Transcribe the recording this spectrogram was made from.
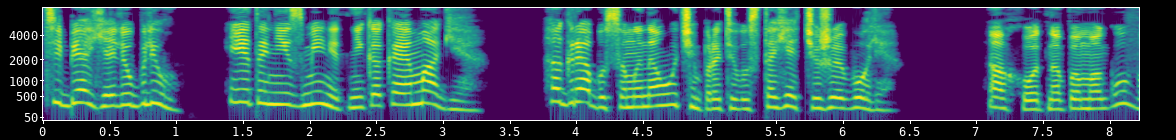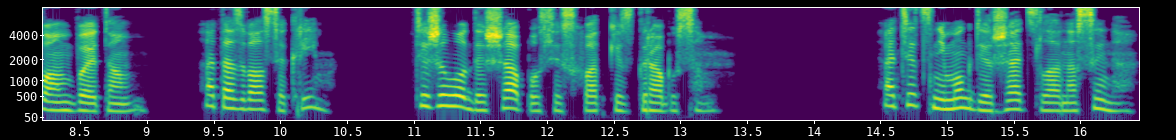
«Тебя я люблю, и это не изменит никакая магия. А Грабуса мы научим противостоять чужой воле». «Охотно помогу вам в этом», — отозвался Крим, тяжело дыша после схватки с Грабусом. Отец не мог держать зла на сына.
